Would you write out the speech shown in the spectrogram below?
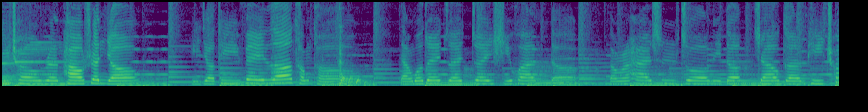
地球人好神游，一脚踢飞了从头。但我最最最喜欢的，当然还是做你的小跟屁虫。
